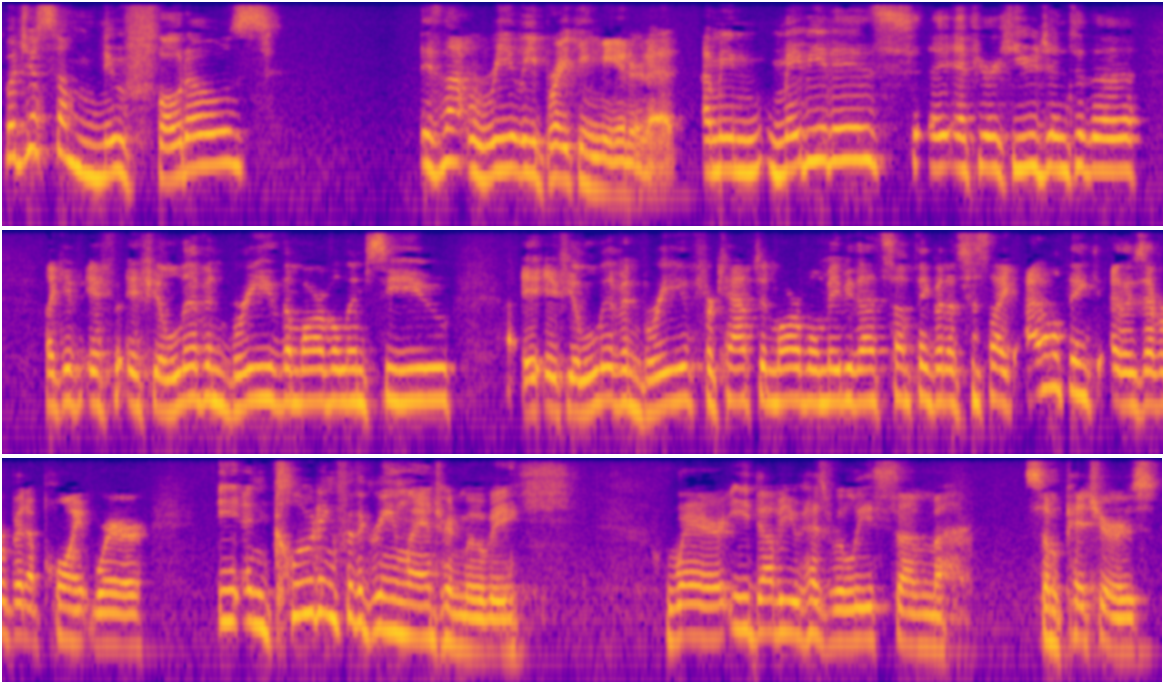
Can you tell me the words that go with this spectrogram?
but just some new photos is not really breaking the internet. I mean, maybe it is if you're huge into the like if if if you live and breathe the Marvel MCU. If you live and breathe for Captain Marvel, maybe that's something. But it's just like I don't think there's ever been a point where including for the Green Lantern movie, where EW has released some some pictures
